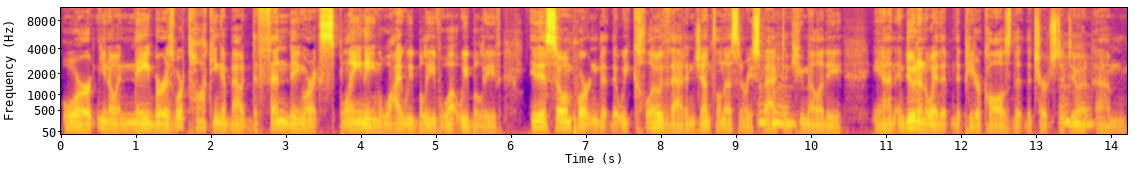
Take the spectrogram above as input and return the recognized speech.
or you know a neighbor as we're talking about defending or explaining why we believe what we believe it is so important that, that we clothe that in gentleness and respect mm-hmm. and humility and and do it in a way that, that Peter calls the, the church to mm-hmm. do it mm-hmm. um,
